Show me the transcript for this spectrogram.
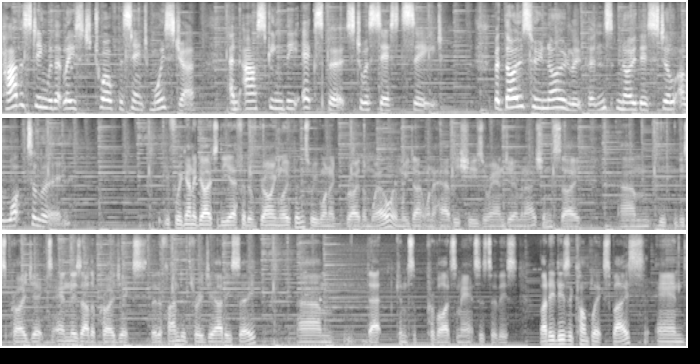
harvesting with at least 12% moisture, and asking the experts to assess seed. But those who know lupins know there's still a lot to learn. If we're going to go to the effort of growing lupins, we want to grow them well and we don't want to have issues around germination. So um, th this project and there's other projects that are funded through GRDC um, that can provide some answers to this. But it is a complex space and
